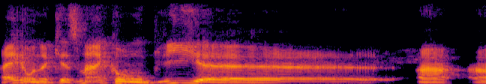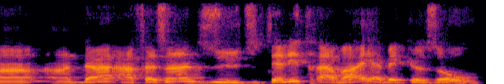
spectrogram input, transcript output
hey, on a quasiment accompli euh, en, en, faisant du, télétravail avec eux autres,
